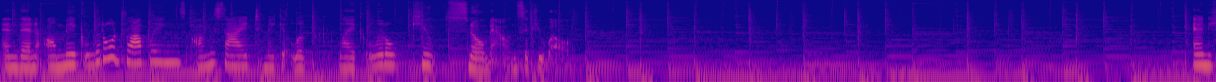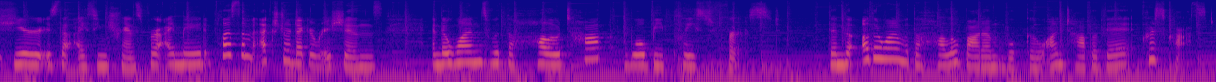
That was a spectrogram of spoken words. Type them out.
And then I'll make little droplings on the side to make it look like little cute snow mounds, if you will. And here is the icing transfer I made, plus some extra decorations. And the ones with the hollow top will be placed first. Then the other one with the hollow bottom will go on top of it, crisscrossed.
